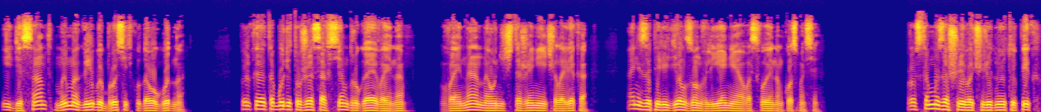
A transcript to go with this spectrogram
и десант мы могли бы бросить куда угодно. Только это будет уже совсем другая война. Война на уничтожение человека, а не за передел зон влияния в освоенном космосе. Просто мы зашли в очередной тупик,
